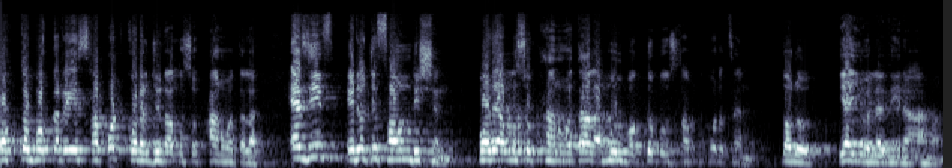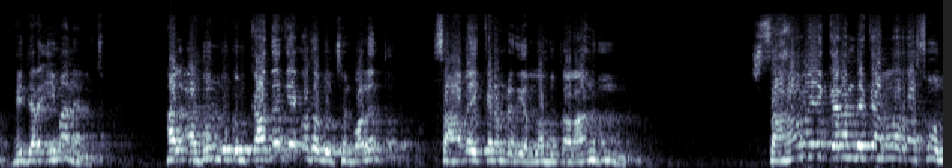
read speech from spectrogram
বক্তব্যটাকে সাপোর্ট করার জন্য আল্লাহ সুবহানাহু ওয়া তাআলা, as if এটা হচ্ছে ফাউন্ডেশন পরে আল্লাহ সুবহানাহু ওয়া তাআলা মূল বক্তব্য উপস্থাপন করেছেন। তলো ইয়া আইয়ুহাল্লাযীনা আমানু হে যারা ঈমান এনেছো। হাল আদুল্লুকুম, কাদেরকে কথা বলছেন বলেন তো? সাহাবায়ে কেরাম রাদিয়াল্লাহু তাআলা আনহুম সাহাবায়ে কেরামদেরকে আল্লাহর রাসূল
